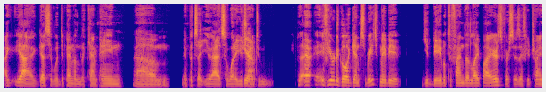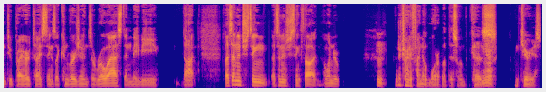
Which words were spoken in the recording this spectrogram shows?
I yeah, I guess it would depend on the campaign um, inputs that you add. So what are you Yeah. trying to? Uh, if you were to go against reach, maybe you'd be able to find the light buyers versus if you're trying to prioritize things like conversions or ROAS, then maybe not. That's an interesting. That's an interesting thought. I wonder. Hmm. I'm gonna try to find out more about this one because Yeah. I'm curious.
